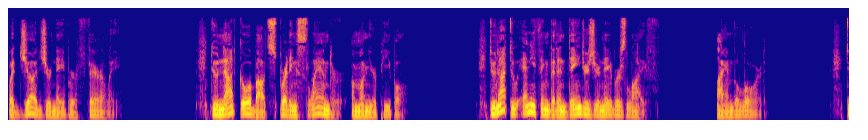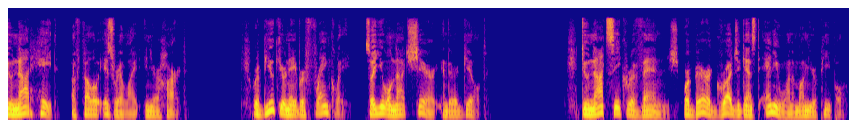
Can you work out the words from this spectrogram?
but judge your neighbor fairly. Do not go about spreading slander among your people. Do not do anything that endangers your neighbor's life. I am the lord. Do not hate a fellow israelite in your heart. Rebuke your neighbor frankly so you will not share in their guilt. Do not seek revenge or bear a grudge against anyone among your people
